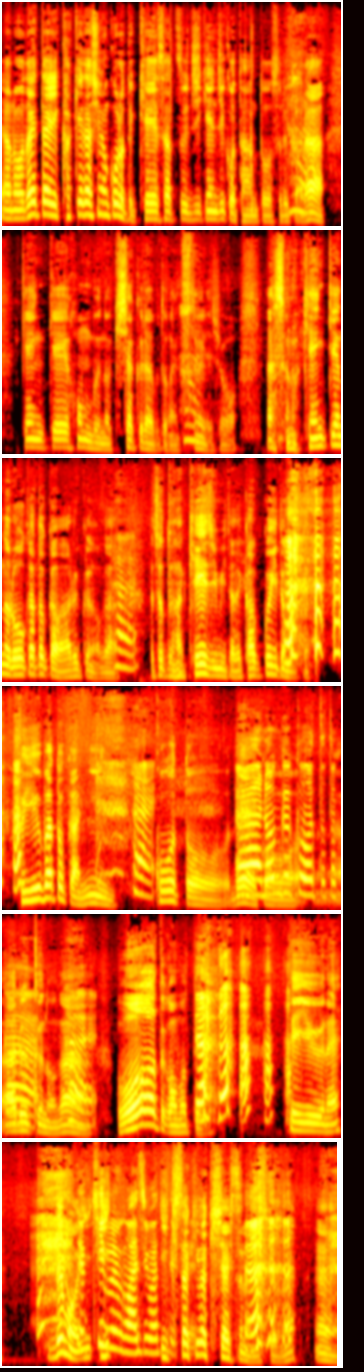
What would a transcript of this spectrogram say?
あの、大体駆け出しの頃って警察事件事故担当するから、県警本部の記者クラブとかに勤めるでしょ。だからその県警の廊下とかを歩くのが、はい。ちょっとな刑事みたいでかっこいいと思って。冬場とかにはい。コートでこうあーロングコートとか歩くのが、はい。おーとか思ってる っていうね。でも、気分を味わってて。行き先は記者室なんですけどね。ええ、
